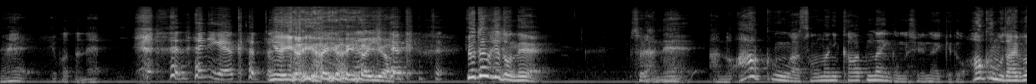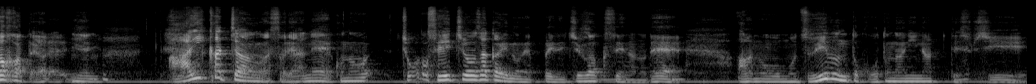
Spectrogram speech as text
ねえよかったね。何が良かったいやいやいやいやいや。いやいやだけどねそれはねあのあーくんはそんなに変わってないんかもしれないけどあーくんもだいぶ若かったよあれ。2年愛花ちゃんはそりゃねこのちょうど成長盛りのやっぱりね中学生なのであのもう随分とこう大人になってるし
